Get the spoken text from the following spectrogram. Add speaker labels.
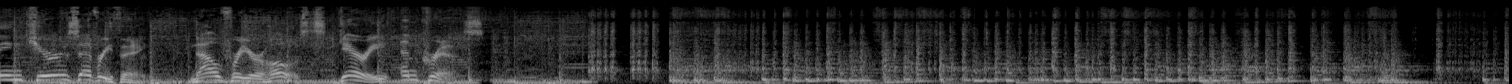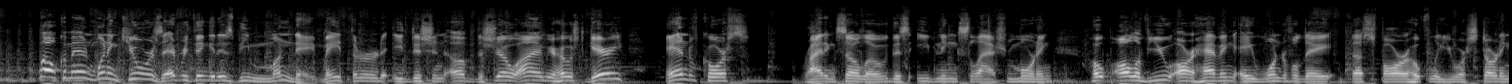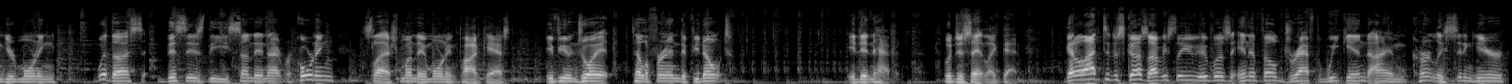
Speaker 1: Winning cures everything. Now for your hosts, Gary and Chris.
Speaker 2: Welcome in, Winning Cures Everything. It is the Monday, May 3rd edition of the show. I am your host, Gary, and of course, riding solo this evening slash morning. Hope all of you are having a wonderful day thus far. Hopefully, you are starting your morning with us. This is the Sunday night recording slash Monday morning podcast. If you enjoy it, tell a friend. If you don't, it didn't happen. We'll just say it like that. Got a lot to discuss. Obviously, it was NFL draft weekend. I am currently sitting here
